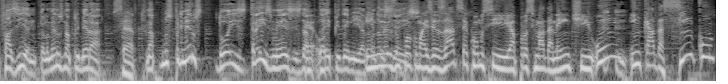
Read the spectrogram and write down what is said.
Fazia, pelo menos na primeira Certo. na- nos primeiros dois, três meses da, É, da epidemia. Em números um acontecia pouco isso. mais exatos, é como se aproximadamente um em cada cinco,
